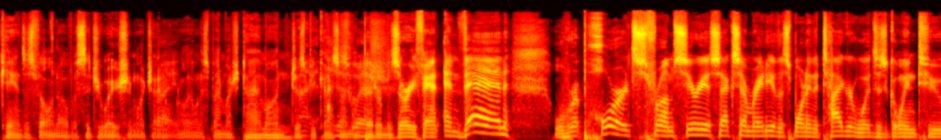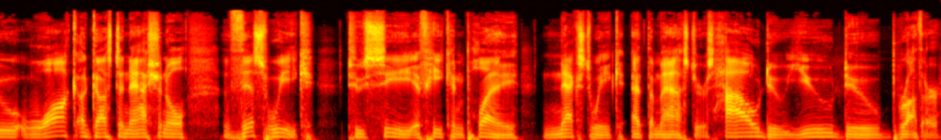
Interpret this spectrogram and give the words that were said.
Kansas Villanova situation, which I Right. don't really want to spend much time on just I- I because just I'm a bitter Missouri fan. And then reports from Sirius XM Radio this morning that Tiger Woods is going to walk Augusta National this week to see if he can play next week at the Masters. How do you do, brother?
